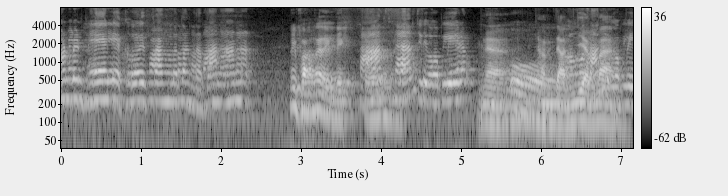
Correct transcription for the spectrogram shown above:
มันเป็นเพลงเนี่ยเคยฟังมาตั้งแต่ตอนนั้นน่ะนี่ฟังตั้งแต่เด็กสามสามสิบกว่าปีแล้วนะโอ้ ความจำเยี่ยมสามมาสิกบกว่าปี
